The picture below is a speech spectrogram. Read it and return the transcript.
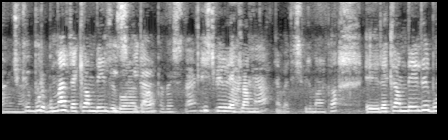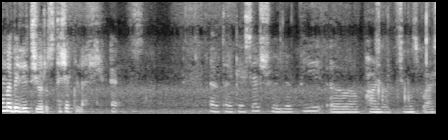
Aynen. Çünkü bu, bunlar reklam değildir bu Hiçbiri arada. arkadaşlar. Hiçbir marka- reklam, evet hiçbir marka e, reklam değildir. Bunu da belirtiyoruz. Teşekkürler. Evet. Evet arkadaşlar şöyle bir e, parlatıcımız var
